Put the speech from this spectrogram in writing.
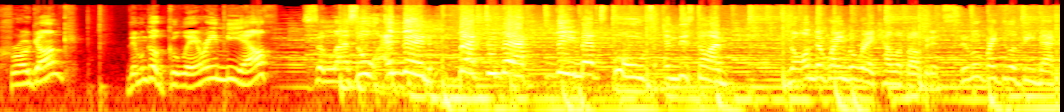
Croagunk. Then we got Galarian Meowth, Salazzle, and then back-to-back VMAX pulls. And this time, not on the Rainbow Rare caliber, but it's still a regular VMAX.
